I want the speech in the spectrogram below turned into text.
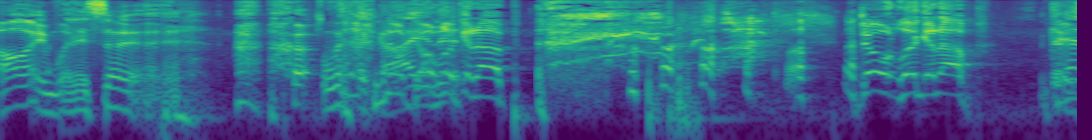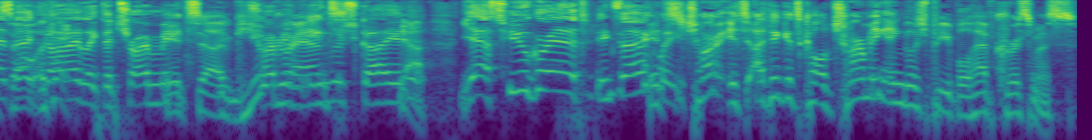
all I it's uh, With a guy. no, don't in look it. it up. don't look it up. It Okay, had so, that okay. guy, like the charming, It's, uh, Hugh charming Grant. English guy in Yeah. it. Yes, Hugh Grant, exactly. It's char- It's I think it's called "Charming English People Have Christmas."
